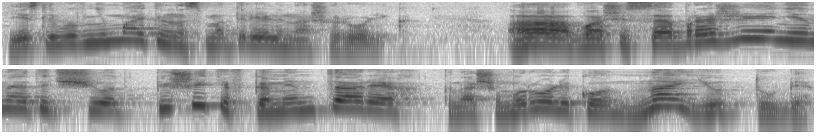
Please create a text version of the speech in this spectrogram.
если вы внимательно смотрели наш ролик. А ваши соображения на этот счет пишите в комментариях к нашему ролику на YouTube.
